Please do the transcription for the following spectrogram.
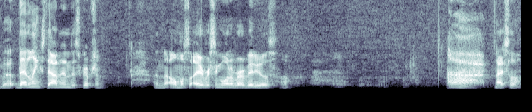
But that link's down in the description and almost every single one of our videos. Ah, nice little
